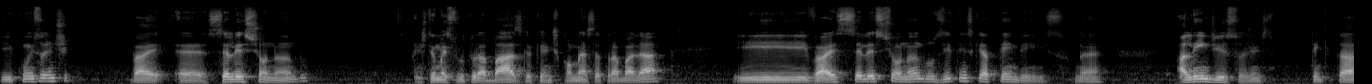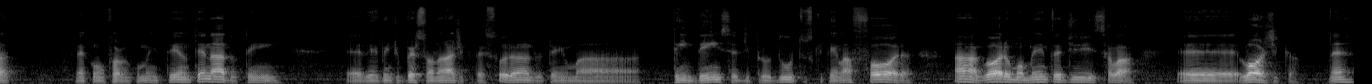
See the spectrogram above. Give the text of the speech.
e com isso a gente vai é, selecionando. A gente tem uma estrutura básica que a gente começa a trabalhar e vai selecionando os itens que atendem isso. Né? Além disso, a gente tem que estar, tá, né, conforme eu comentei, antenado. Tem, é, de repente, um personagem que está estourando, tem uma tendência de produtos que tem lá fora. Ah, agora o momento é de, sei lá, é, lógica, né?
